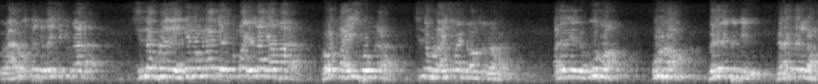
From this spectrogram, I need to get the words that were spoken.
ஒரு அறுபத்தஞ்சு வயசுக்கு மேல. சின்ன பிள்ளைங்க எங்கென்னா கேட்குமோ எல்லாம் கேட்பாங்க. ரோட்ல ஐஸ் போகும்ல? சின்ன பிள்ளை ஐஸ் வாங்கிட்டு வாங்க சொல்றாங்க. அல்லது இந்த ஊர்வா ஊர்வா வெள்ளை குட்டி நடக்கல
